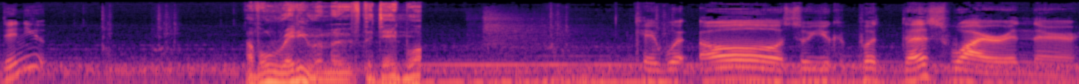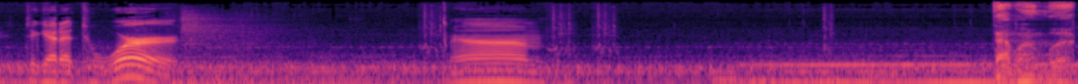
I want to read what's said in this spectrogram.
Didn't you? I've already removed the dead wire. Okay, what? Oh, so you could put this wire in there to get it to work. Um, That won't work.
